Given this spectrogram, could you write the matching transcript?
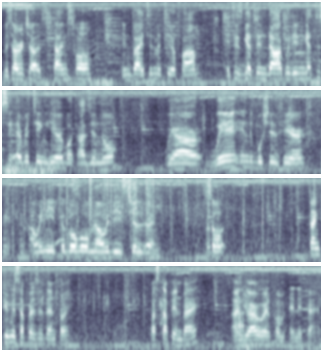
Mr. Richards, thanks for inviting me to your farm. It is getting dark. We didn't get to see everything here, but as you know, we are way in the bushes here and we need to go home now with these children. So Thank you, Mr. President, for for stopping by. And you are welcome anytime.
